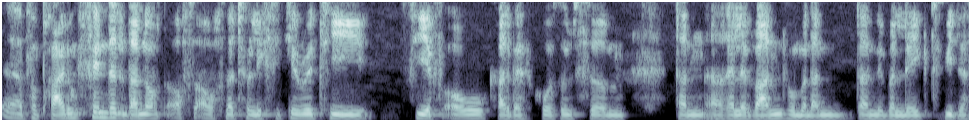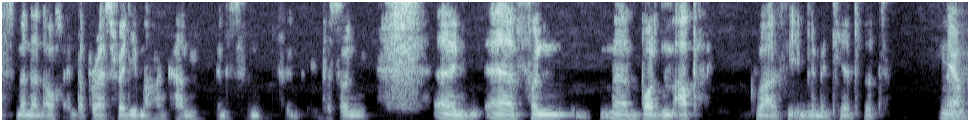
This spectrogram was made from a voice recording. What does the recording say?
äh, Verbreitung findet und dann auch, auch, auch natürlich Security, CFO, gerade bei großen Firmen, dann äh, relevant, wo man dann, dann überlegt, wie das man dann auch Enterprise Ready machen kann, wenn es von, so ein, äh, von äh, Bottom-up quasi implementiert wird. Ja. ja.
